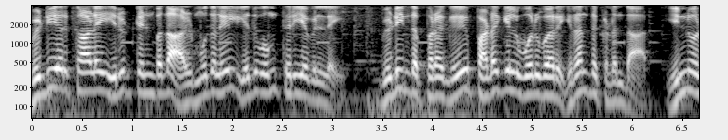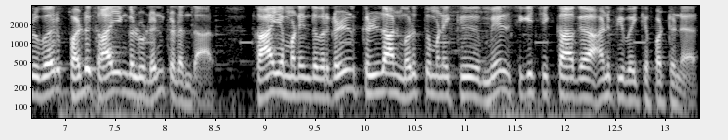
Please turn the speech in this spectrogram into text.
விடியற்காலை இருட்டென்பதால் முதலில் எதுவும் தெரியவில்லை. விடிந்த பிறகு படகில் ஒருவர் இறந்து கிடந்தார். இன்னொருவர் படுகாயங்களுடன் கிடந்தார். காயமடைந்தவர்கள் கிள்ளான் மருத்துவமனைக்கு மேல் சிகிச்சைக்காக அனுப்பி வைக்கப்பட்டனர்.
